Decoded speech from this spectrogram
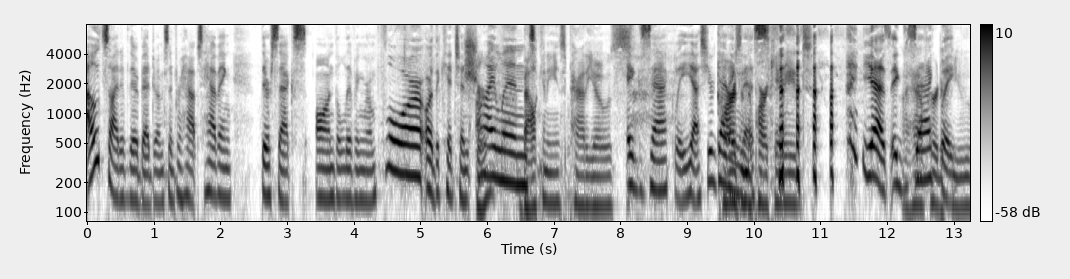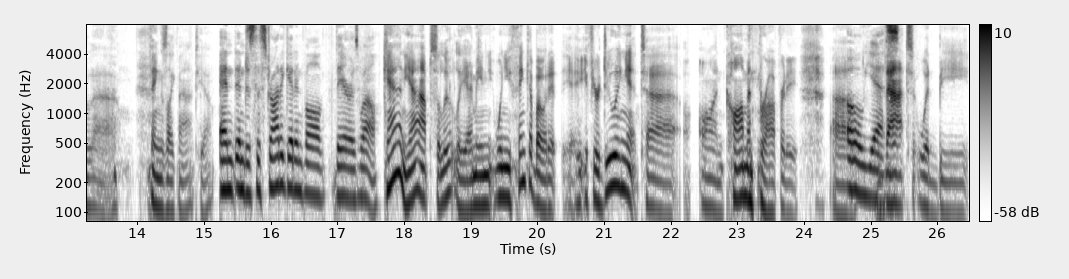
outside of their bedrooms and perhaps having their sex on the living room floor or the kitchen Sure. island. balconies, patios, Exactly. Yes, you're getting cars in the this. parkade. yes, I have heard a exactly. few uh, things like that. Yeah. And and does the strata get involved there as well? Can, yeah, absolutely. I mean, when you think about it, if you're doing it uh, on common property, uh, Oh, yes. that would be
